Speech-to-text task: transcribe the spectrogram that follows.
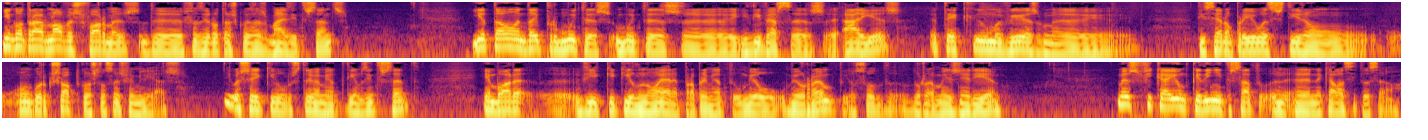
e encontrar novas formas de fazer outras coisas mais interessantes. E então andei por muitas, muitas uh, e diversas áreas, até que uma vez me disseram para eu assistir a um, a um workshop de constelações familiares. Eu achei aquilo extremamente, digamos, interessante embora uh, vi que aquilo não era propriamente o meu, o meu ramo, eu sou de, do ramo engenharia, mas fiquei um bocadinho interessado uh, naquela situação.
